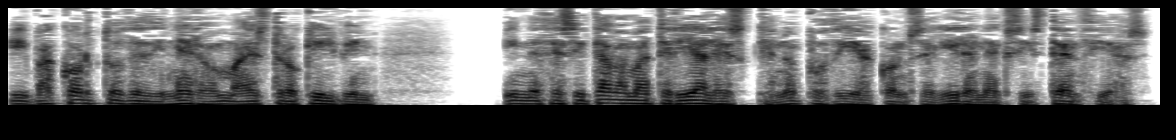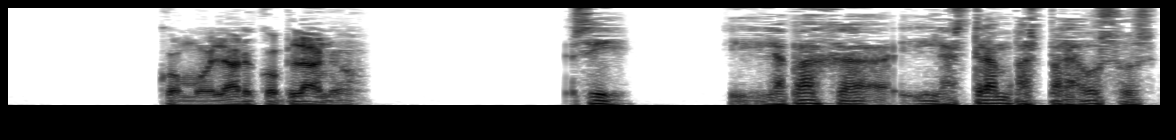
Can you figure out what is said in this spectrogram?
Iba corto de dinero, maestro Kilvin, y necesitaba materiales que no podía conseguir en existencias. Como el arco plano. Sí, y la paja y las trampas para osos.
